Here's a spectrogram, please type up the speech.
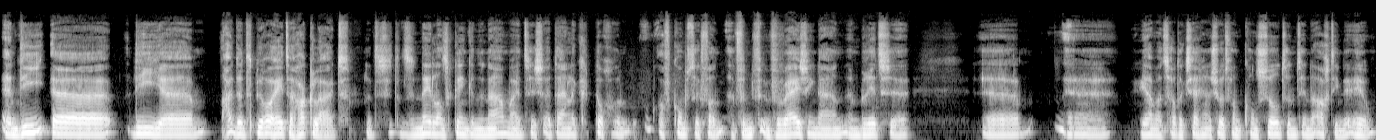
En die, uh, die uh, dat bureau heette Hakluid. Dat is, dat is een Nederlands klinkende naam, maar het is uiteindelijk toch een, afkomstig van een, verwijzing naar een, een Britse, ja, wat zal ik zeggen, een soort van consultant in de 18e eeuw.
